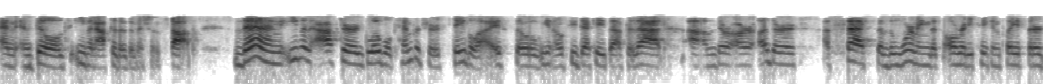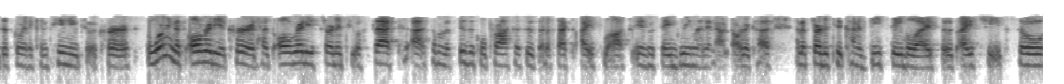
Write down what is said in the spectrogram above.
and, and build even after those emissions stop. Then, even after global temperatures stabilize, so you know a few decades after that, um, there are other effects of the warming that's already taken place that are just going to continue to occur. The warming that's already occurred has already started to affect uh, some of the physical processes that affect ice loss in, say, Greenland and Antarctica, and have started to kind of destabilize those ice sheets. So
